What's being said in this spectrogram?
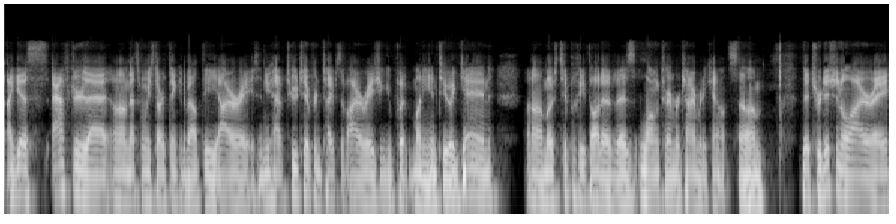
I guess after that, um, that's when we start thinking about the IRAs, and you have two different types of IRAs you can put money into. Again, uh, most typically thought of as long-term retirement accounts. Um, the traditional IRA,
